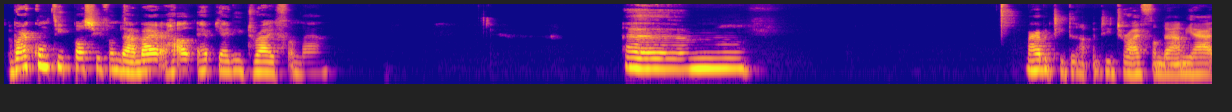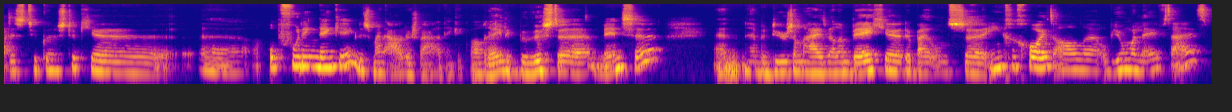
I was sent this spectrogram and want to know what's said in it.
waar komt die passie vandaan? Waar haal, heb jij die drive vandaan? Um, waar heb ik die, die, drive vandaan? Ja, het is natuurlijk een stukje uh, opvoeding, denk ik. Dus mijn ouders waren denk ik wel redelijk bewuste mensen. En hebben duurzaamheid wel een beetje er bij ons uh, ingegooid al uh, op jonge leeftijd.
